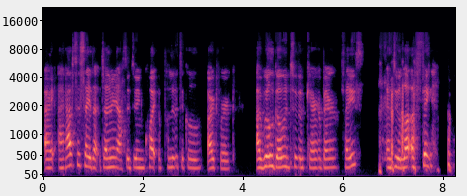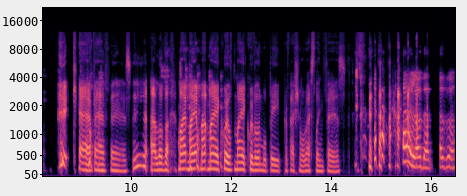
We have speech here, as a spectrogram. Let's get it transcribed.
i, I have to say that generally after doing quite a political artwork i will go into a care bear phase and do a lot of things. Care Bear fairs. I love that. My my my my, equivalent my equivalent would be professional wrestling fairs. I love that as well.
